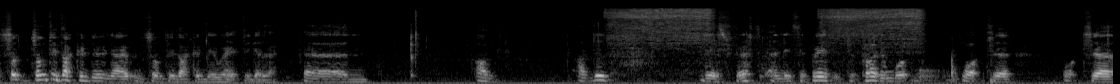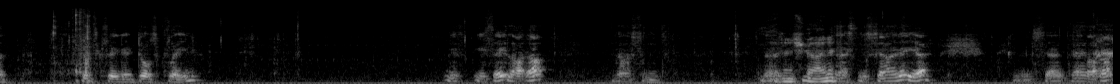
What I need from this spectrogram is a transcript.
something I can do now and something I can do when together. Um, I'll, I'll do this first, and it's a bit surprising what what uh, what uh, cleaner does clean. You, you see, like that. nice and Nice and shiny. nice and shiny, yeah. And like that.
